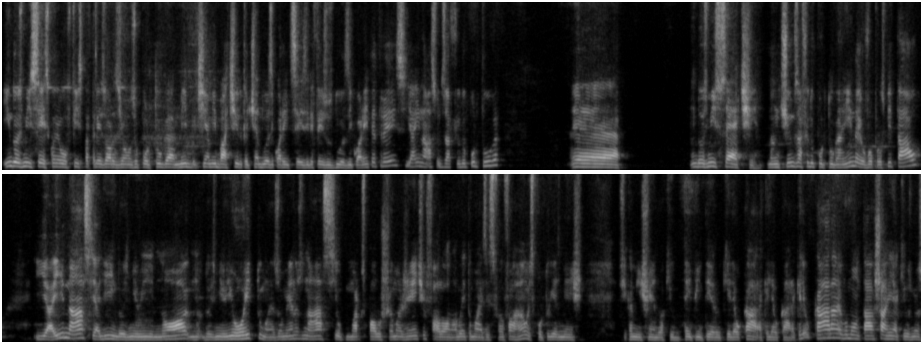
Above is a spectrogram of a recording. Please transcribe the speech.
Em 2006, quando eu fiz para 3 horas e 11, o Portuga me, tinha me batido, que eu tinha 2 e 46, ele fez os 2 e 43, e aí nasce o desafio do Portuga. É, em 2007, não tinha o desafio do Portugal ainda, eu vou para o hospital, e aí nasce ali em 2009, 2008, mais ou menos, nasce, o Marcos Paulo chama a gente e fala, ó, oh, não aguento mais esse fanfarrão, esse português me enche, fica me enchendo aqui o tempo inteiro, que ele é o cara, que ele é o cara, que ele é o cara, eu vou montar, chamei aqui os meus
